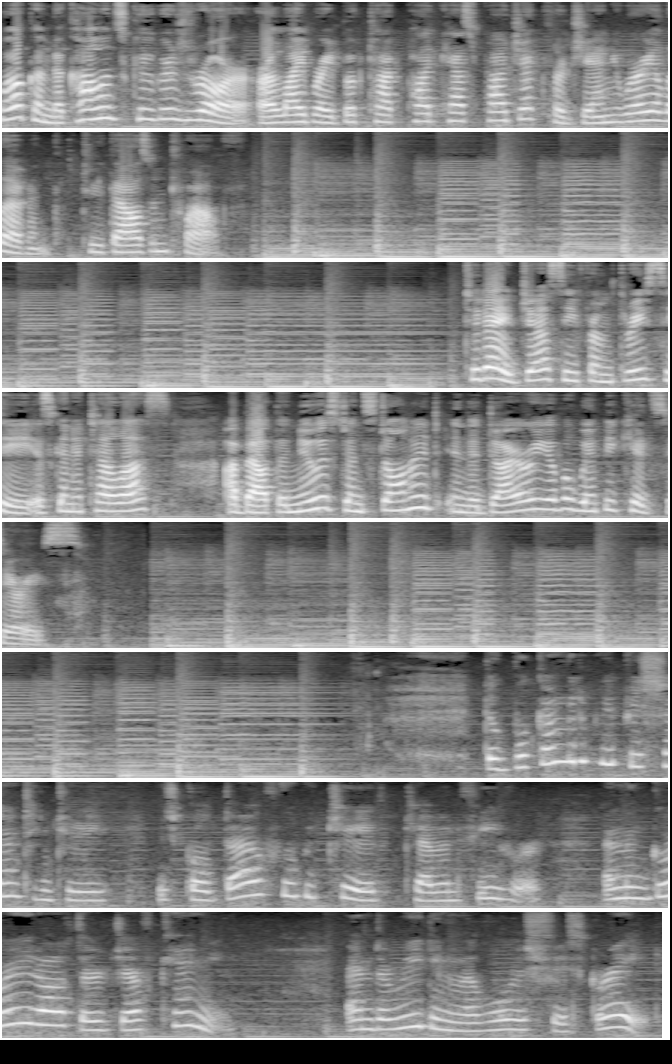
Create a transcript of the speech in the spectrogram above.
Welcome to Collins Cougars Roar, our library book talk podcast project for January 11th, 2012. Today, Jesse from 3C is going to tell us about the newest installment in the Diary of a Wimpy Kid series. The book I'm going to be presenting today is called a Wimpy Kid Cabin Fever, and the great author Jeff Kinney, and the reading level is 5th grade.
